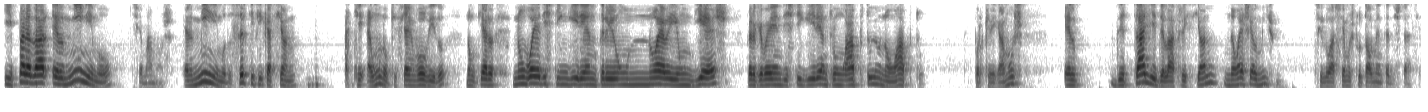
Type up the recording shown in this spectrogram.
E para dar o mínimo, chamamos, o mínimo de certificação a, que, a uno que se ha envolvido, não quero, não vou distinguir entre um 9 e um 10, pero que vou distinguir entre um apto e um não apto. Porque, digamos, o detalhe de la fricción não é o mesmo si lo hacemos totalmente a distancia.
